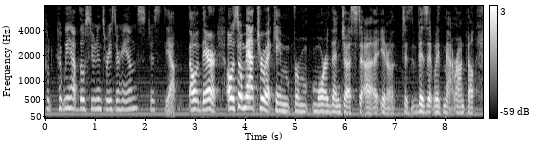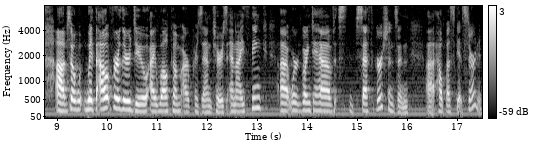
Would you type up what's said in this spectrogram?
Could, could we have those students raise their hands? Just, yeah. Oh, there. Oh, so Matt Truitt came for more than just, uh, you know, to visit with Matt Ronfeldt. Uh, so without further ado, I welcome our presenters. And I think uh, we're going to have Seth Gershenson uh, help us get started.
